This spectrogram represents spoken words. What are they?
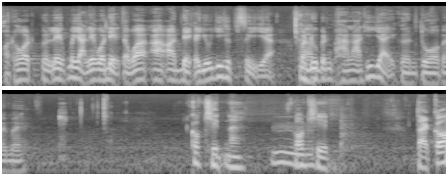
ขอโทษเรียกไม่อยากเรียกว่าเด็กแต่ว่าอ่าอ่าเด็กอายุ24อะมันดูเป็นภาระที่ใหญ่เกินตัวไปไหมก็คิดนะอืมก็คิด แต่ก็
